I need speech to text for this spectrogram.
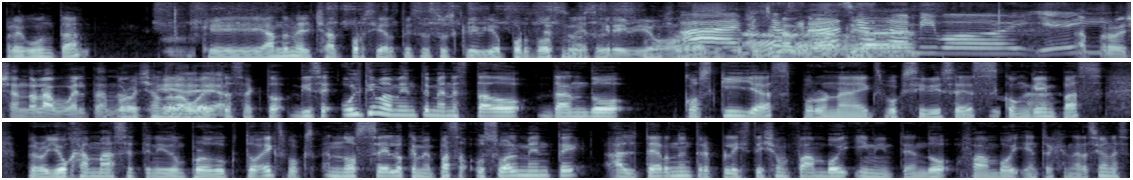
pregunta, que anda en el chat, por cierto, y se suscribió por dos Se meses. suscribió. Muchas Ay, gracias, gracias. Rami Boy. Yay. Aprovechando la vuelta, ¿no? Aprovechando la ya, vuelta, exacto. Dice, últimamente me han estado dando cosquillas por una Xbox Series S con Game Pass, pero yo jamás he tenido un producto Xbox. No sé lo que me pasa. Usualmente alterno entre PlayStation Fanboy y Nintendo Fanboy entre generaciones.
